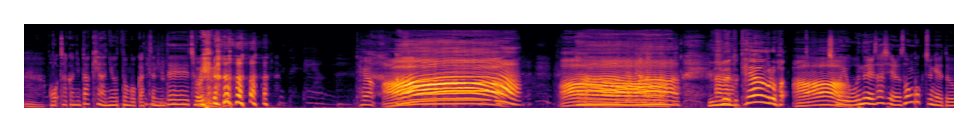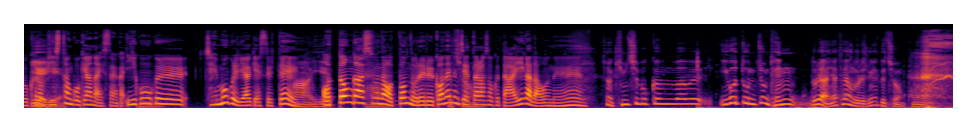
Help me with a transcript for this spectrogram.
음. 어 작가님 딱히 아니었던 것 같은데 저희가 태양 아. 아. 아. 아. 요즘에 아. 또 태양으로 바... 아. 저희 오늘 사실은 선곡 중에도 그런 예, 예. 비슷한 곡이 하나 있어요. 그러니까 이 곡을 음. 제목을 이야기했을 때 아, 어떤 가수나 어. 떤 노래를 꺼내는지에 그쵸. 따라서 그 나이가 나오는 전 김치볶음밥을 이것도 좀 된 노래 아니야? 태양 노래 중에 그렇죠.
